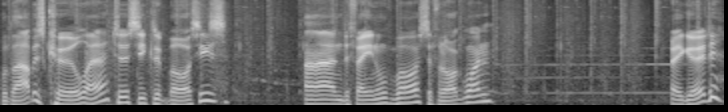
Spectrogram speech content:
Well, that was cool, eh? Two secret bosses. And the final boss, the frog one. Very good.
